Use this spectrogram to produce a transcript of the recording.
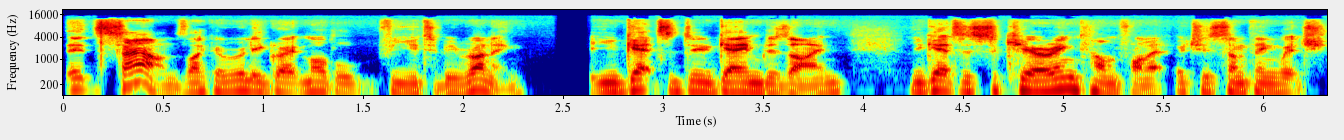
It sounds like a really great model for you to be running. You get to do game design, you get to secure income from it, which is something which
